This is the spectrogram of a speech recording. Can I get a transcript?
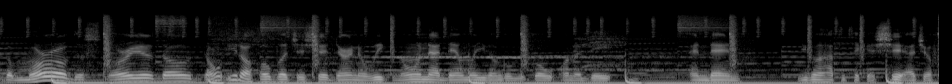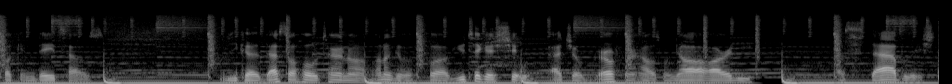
the moral of the story is though, don't eat a whole bunch of shit during the week, knowing that damn well you're gonna go, go on a date, and then you're gonna have to take a shit at your fucking date's house. Because that's a whole turn off. I don't give a fuck. You take a shit at your girlfriend's house when y'all already established.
